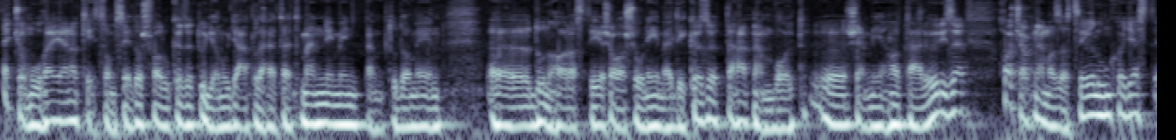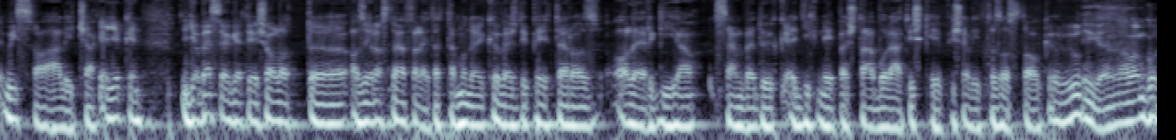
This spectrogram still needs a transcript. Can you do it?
egy csomó helyen a két szomszédos falu között ugyanúgy át lehetett menni, mint nem tudom én Dunaharaszti és Alsó Némedi között, tehát nem volt semmilyen határőrizet, ha csak nem az a célunk, hogy ezt visszaállítsák. Egyébként ugye a beszélgetés alatt azért azt elfelejtettem mondani, hogy Kövesdi Péter az allergia szenvedők egyik népes táborát is képvisel itt az asztal körül. Igen, amikor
